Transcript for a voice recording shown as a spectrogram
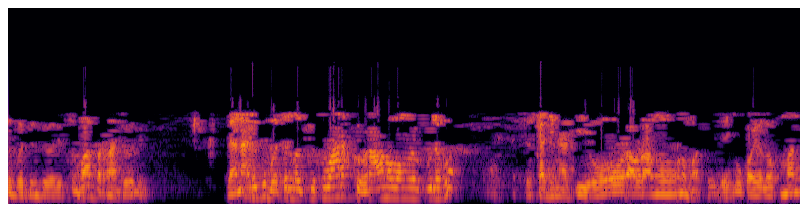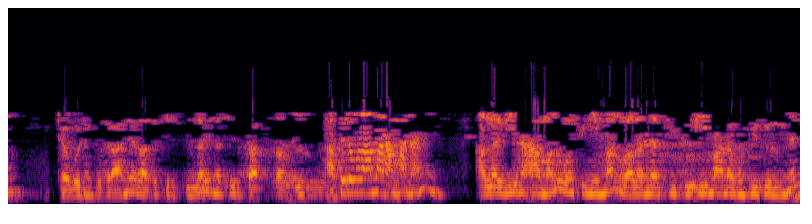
sebutin dolim, semua pernah dolim. Dan itu buatan lebih suarga, orang orang lebih nopo. Terus kaji nabi, oh orang orang ngono maksudnya, itu kaya Lokman, jawab yang putranya, lalu cerita ini nasirka. Akhirnya ulama mana nih? Alladzina amalu wong sing iman walam yalbisu imanahum bi zulmin.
